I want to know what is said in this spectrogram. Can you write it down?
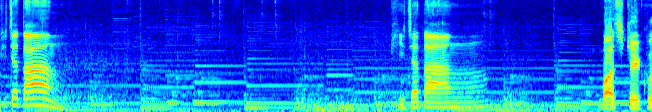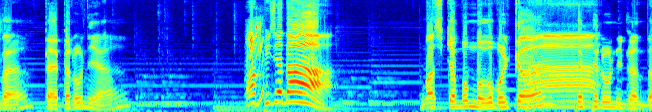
피자당 피자당. 맛있겠구나. 페페로니야. 어 피자다! 맛있게 한번 먹어볼까? 아. 페페로니란다.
